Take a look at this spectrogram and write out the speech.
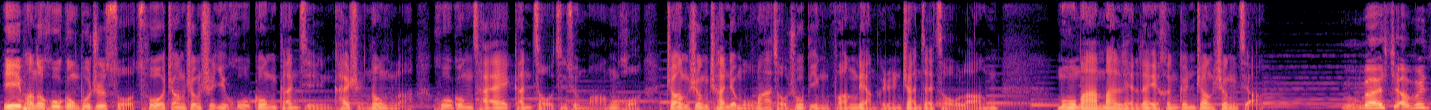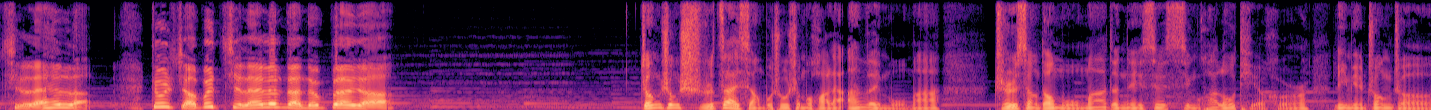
一旁的护工不知所措，张生示意护工赶紧开始弄了，护工才敢走进去忙活。张生搀着母妈走出病房，两个人站在走廊，母妈满脸泪痕，跟张生讲：“母妈想不起来了，都想不起来了，哪能办呀？”张生实在想不出什么话来安慰母妈。只想到母妈的那些杏花楼铁盒，里面装着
